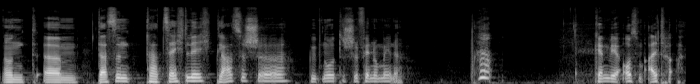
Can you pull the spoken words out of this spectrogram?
Und ähm, das sind tatsächlich klassische hypnotische Phänomene. Ha. Kennen wir aus dem Alltag.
